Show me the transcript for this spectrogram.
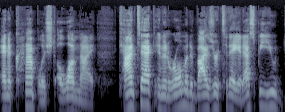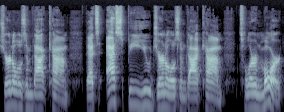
and accomplished alumni. Contact an enrollment advisor today at sbujournalism.com. That's sbujournalism.com to learn more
